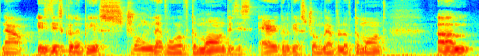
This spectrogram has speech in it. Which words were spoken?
Now is this going to be a strong level of demand? Is this area going to be a strong level of demand? Um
